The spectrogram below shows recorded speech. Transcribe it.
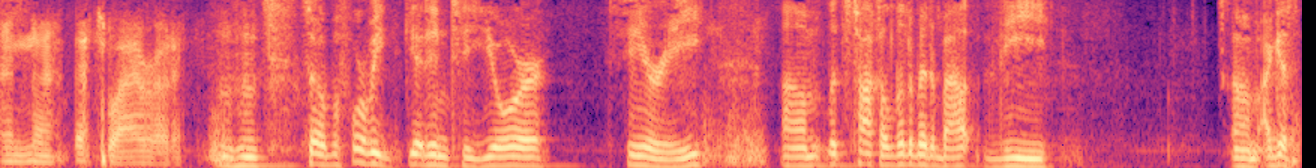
and uh, that's why I wrote it. Mm-hmm. So before we get into your theory, um, let's talk a little bit about the, um, I guess,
